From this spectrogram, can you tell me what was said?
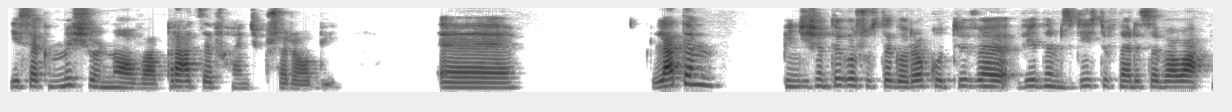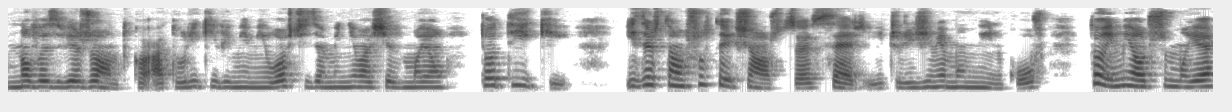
jest jak myśl nowa, pracę w chęć przerobi. Latem 56 roku Tywę w jednym z listów narysowała nowe zwierzątko, a Tuliki w imię miłości zamieniła się w moją Totiki. I zresztą w szóstej książce serii, czyli Zimie Muminków, to imię otrzymuje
